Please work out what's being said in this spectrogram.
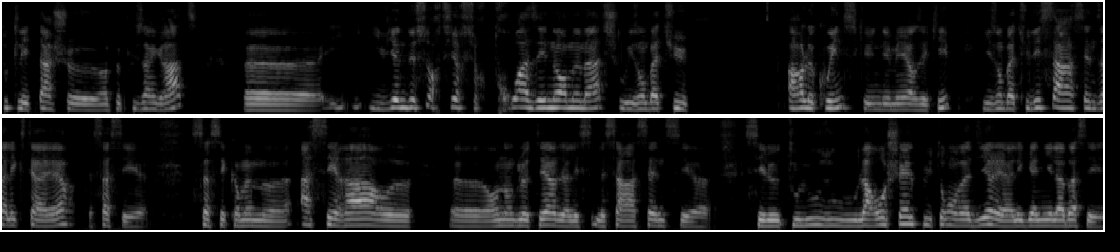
toutes les tâches un peu plus ingrates. Ils, ils, viennent de sortir sur trois énormes matchs où ils ont battu Harlequins, qui est une des meilleures équipes. Ils ont battu les Saracens à l'extérieur. Ça, c'est, ça, c'est quand même assez rare. Euh, en Angleterre, les, Saracens, euh, c'est le Toulouse ou La Rochelle plutôt, on va dire, et aller gagner là-bas, c'est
